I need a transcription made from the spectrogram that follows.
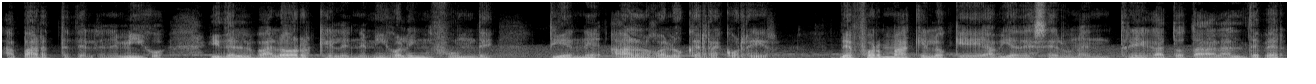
aparte del enemigo y del valor que el enemigo le infunde, tiene algo a lo que recurrir, de forma que lo que había de ser una entrega total al deber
